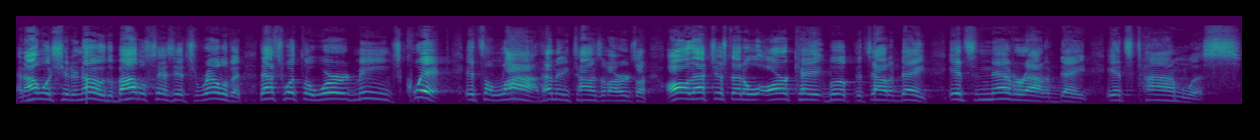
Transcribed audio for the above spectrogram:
And I want you to know the Bible says it's relevant. That's what the word means quick. It's alive. How many times have I heard something? Oh, that's just that old archaic book that's out of date. It's never out of date, it's timeless.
